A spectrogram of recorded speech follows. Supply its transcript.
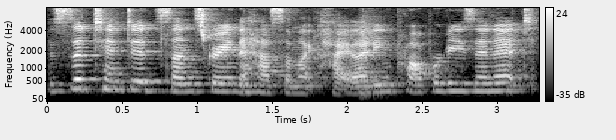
This is a tinted sunscreen that has some like highlighting properties in it.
